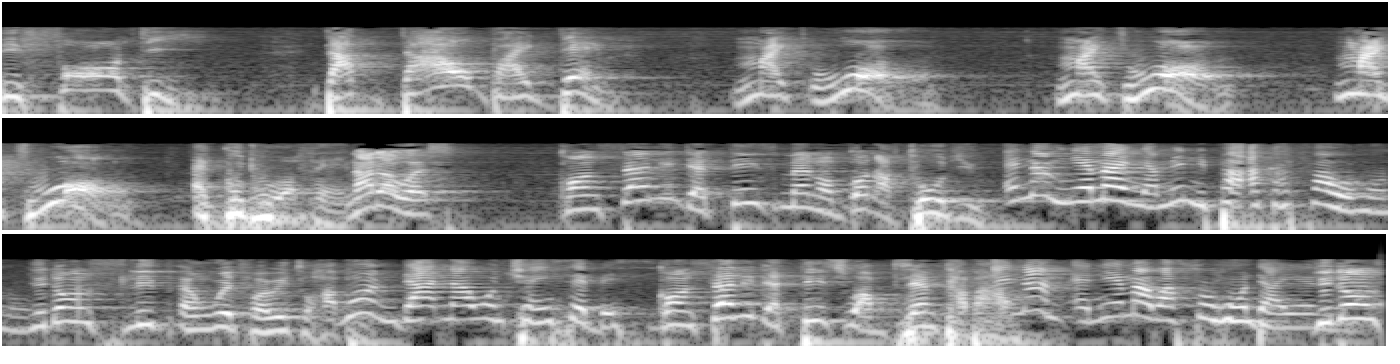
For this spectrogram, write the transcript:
before thee, that thou by them might war, might war, might war a good warfare. In other words, concerning the things men of God have told you, ɛnam nneɛma a nyame nipa akafa wo ho no you don't sleep and wait for it to happen. wonda na wontwɛn sɛ bɛsi Concerning the things you have dreamt about, ɛnam nneɛma a waso ho daeɛ you don't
